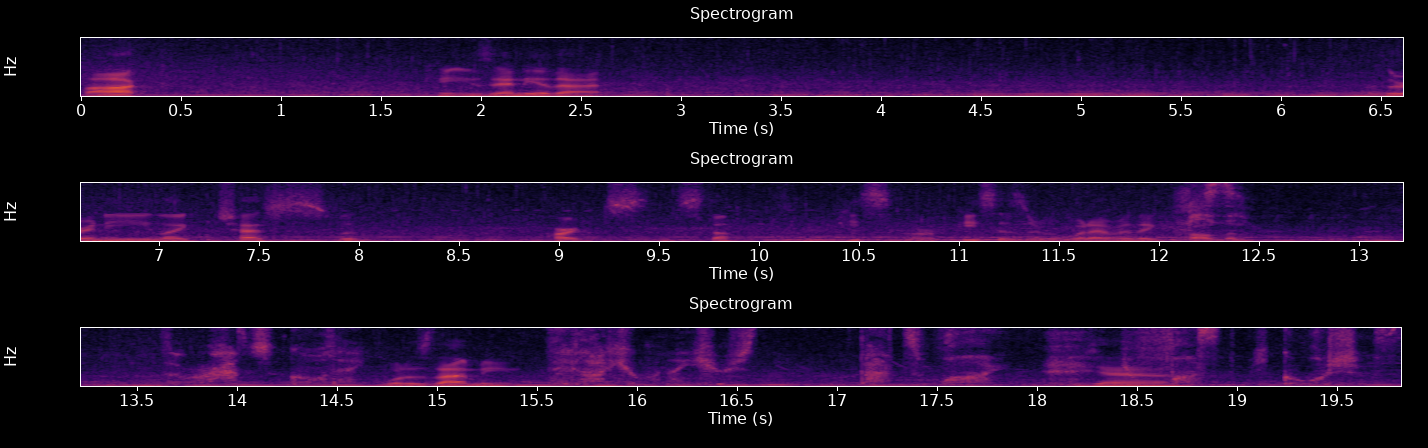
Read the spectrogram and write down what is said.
Fuck. Can't use any of that. Are there any, like, chests with parts and stuff? Pieces or pieces or whatever they call them. The rats are calling. What does that mean? They like it when I use them. That's why Yeah. you must be cautious.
